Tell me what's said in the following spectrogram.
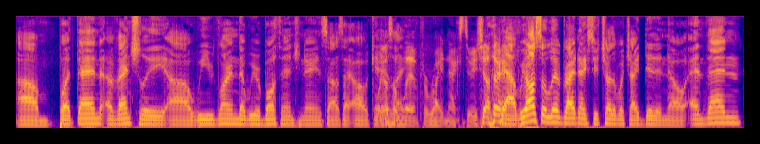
Um, but then eventually, uh, we learned that we were both in engineering. So I was like, "Oh okay." we also like- lived right next to each other. yeah, we also lived right next to each other, which I didn't know. And then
